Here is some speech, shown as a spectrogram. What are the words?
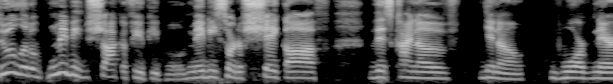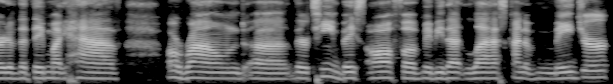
do a little, maybe shock a few people, maybe sort of shake off this kind of, you know, warped narrative that they might have around uh, their team based off of maybe that last kind of major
